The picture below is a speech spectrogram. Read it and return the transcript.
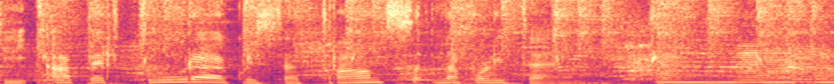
di apertura, questa trance napolitana.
